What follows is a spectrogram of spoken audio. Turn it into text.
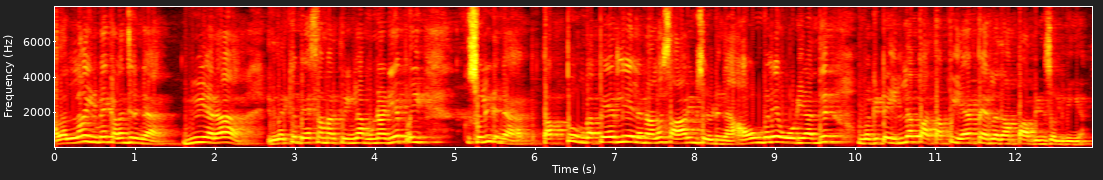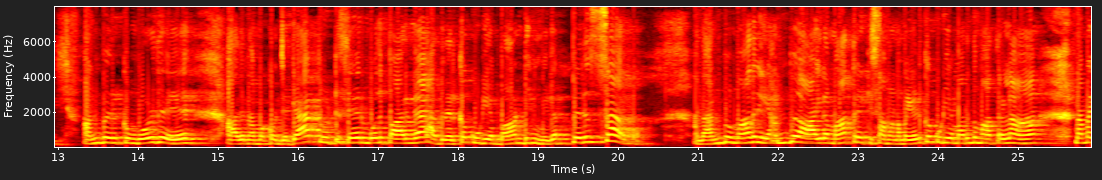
அதெல்லாம் இனிமேல் கலைஞ்சிருங்க. நியூ இயரா இது வரைக்கும் பேசாமல் இருக்கிறீங்களா? முன்னாடியே போய் சொல்லிடுங்க. தப்பு உங்க பேர்லயே இல்லைனாலும் சாரின்னு சொல்லிடுங்க. அவங்களே ஓடியாந்து உங்ககிட்ட இல்லப்பா தப்பு என் பேர்ல தான்ப்பா அப்படின்னு சொல்லுவீங்க. அன்பு இருக்கும் பொழுது அது நம்ம கொஞ்சம் கேப் விட்டு சேரும்போது பாருங்க அதுல இருக்கக்கூடிய பாண்டிங் மிக பெருசா இருக்கும். அந்த அன்பு மாதிரி அன்பு ஆயிரம் மாத்திரைக்கு சமம். நம்ம எடுக்கக்கூடிய மருந்து மாத்திரைலாம் நம்ம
